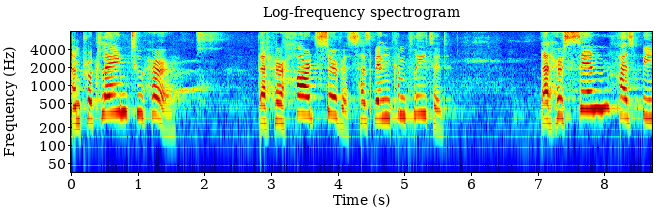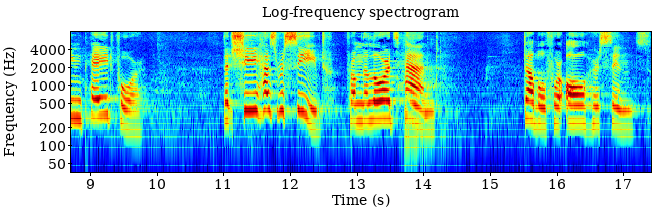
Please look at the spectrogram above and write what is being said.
and proclaim to her that her hard service has been completed, that her sin has been paid for that she has received from the Lord's hand double for all her sins.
